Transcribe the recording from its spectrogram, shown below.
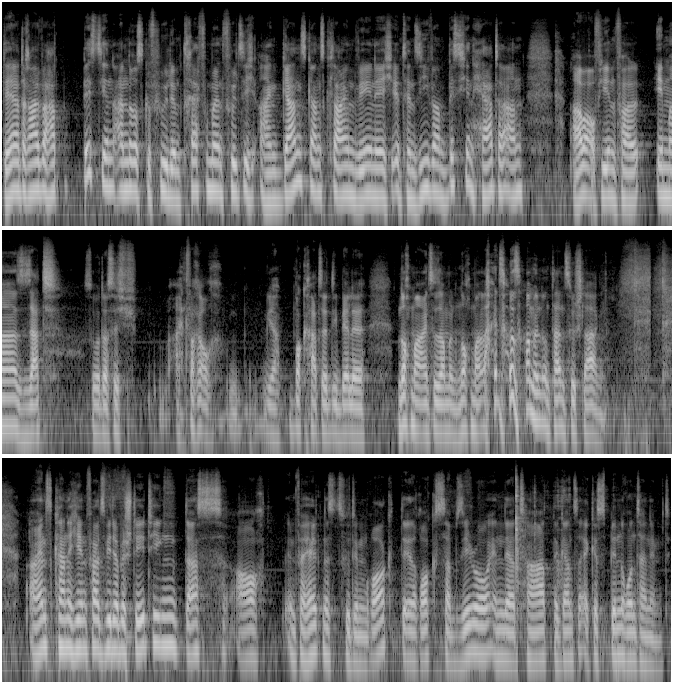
Der Driver hat ein bisschen anderes Gefühl im Treffmoment, fühlt sich ein ganz, ganz klein wenig intensiver, ein bisschen härter an, aber auf jeden Fall immer satt, so dass ich einfach auch ja, Bock hatte, die Bälle nochmal einzusammeln, nochmal einzusammeln und dann zu schlagen. Eins kann ich jedenfalls wieder bestätigen, dass auch im Verhältnis zu dem Rock der Rock Sub-Zero in der Tat eine ganze Ecke Spin runternimmt.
